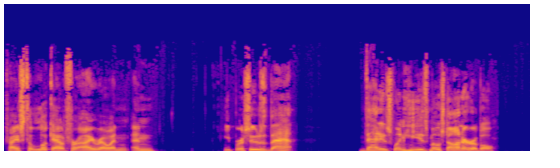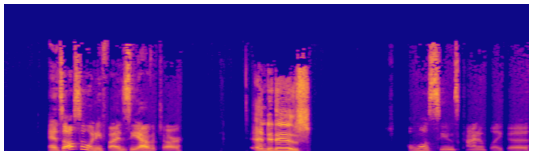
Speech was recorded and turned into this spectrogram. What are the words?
tries to look out for Iroh and and he pursues that, that is when he is most honorable. And it's also when he finds the avatar. And it is. Almost seems kind of like a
